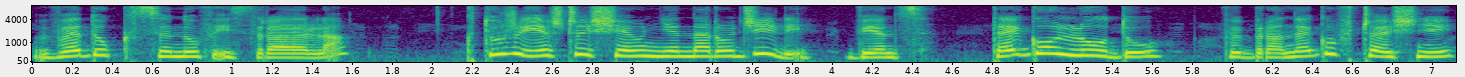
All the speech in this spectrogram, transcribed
według synów Izraela, którzy jeszcze się nie narodzili. Więc tego ludu, wybranego wcześniej,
